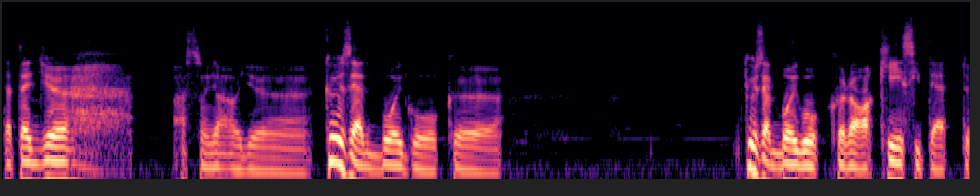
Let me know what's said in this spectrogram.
tehát egy, azt mondja, hogy közetbolygók közetbolygókra készített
